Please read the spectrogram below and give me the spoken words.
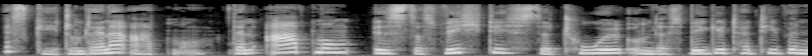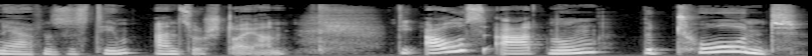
Es geht um deine Atmung. Denn Atmung ist das wichtigste Tool, um das vegetative Nervensystem anzusteuern. Die Ausatmung betont,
